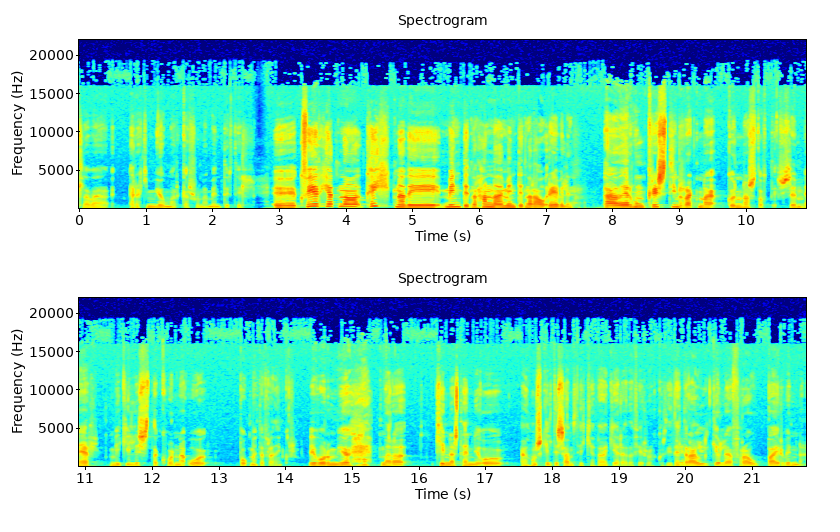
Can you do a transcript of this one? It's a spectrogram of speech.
allavega er ekki mjög margar svona myndir til. Uh, hver hérna teiknaði myndirnar, hannaði myndirnar á revilin? Það er hún Kristín Ragnar Gunnarsdóttir sem er mikið listakona og bókmyndafræðingur. Við vorum mjög hefnar að kynnast henni og að hún skildi samþykja það að gera þetta fyrir okkur. Því þetta er algjörlega frábær vinna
